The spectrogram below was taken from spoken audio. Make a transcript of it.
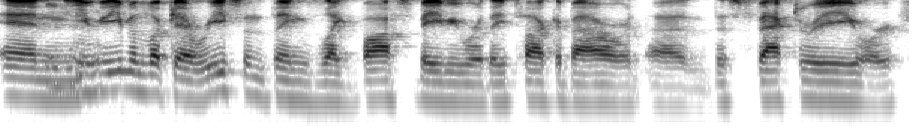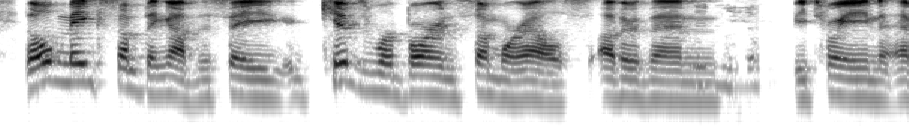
and mm-hmm. you can even look at recent things like boss baby where they talk about uh, this factory or they'll make something up to say kids were born somewhere else other than mm-hmm. between a, a,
